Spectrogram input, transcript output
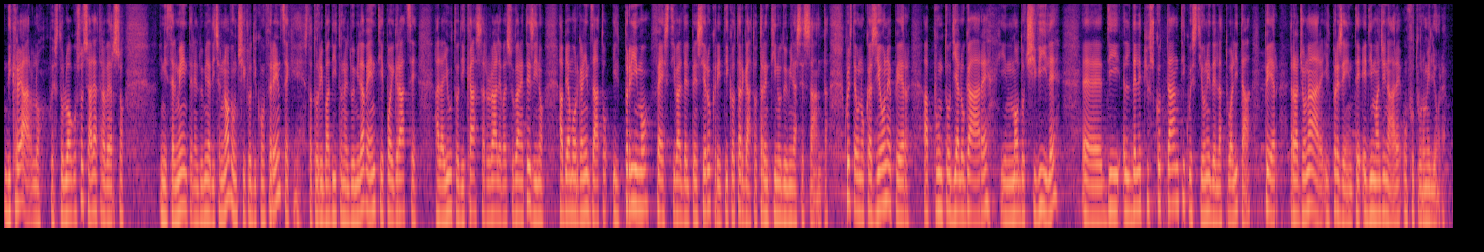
di crearlo, questo luogo sociale, attraverso inizialmente nel 2019 un ciclo di conferenze che è stato ribadito nel 2020 e poi grazie all'aiuto di Cassa Rurale Valsugana e Tesino abbiamo organizzato il primo festival del pensiero critico targato Trentino 2060. Questa è un'occasione per appunto dialogare in modo civile eh, di, delle più scottanti questioni dell'attualità per ragionare il presente ed immaginare un futuro migliore.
